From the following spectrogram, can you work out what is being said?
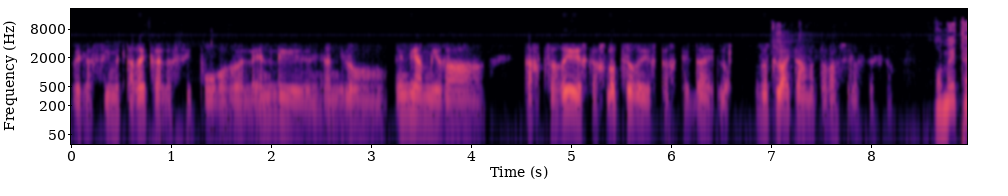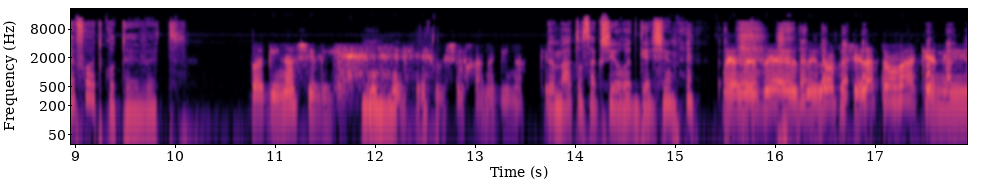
ולשים את הרקע לסיפור, אבל אין לי, אני לא, אין לי אמירה, כך צריך, כך לא צריך, כך כדאי, לא. זאת לא הייתה המטרה של הספר. רומית, איפה את כותבת? בגינה שלי, בשולחן הגינה. כן. ומה את עושה כשיורד גשם? זה, זה, זה לא, זו שאלה טובה, כי אני,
